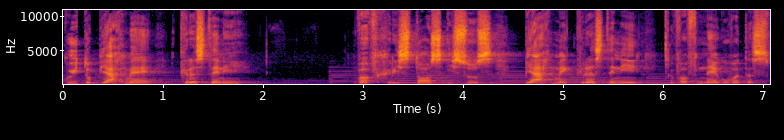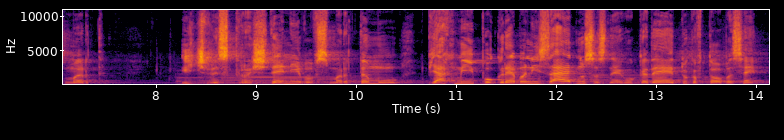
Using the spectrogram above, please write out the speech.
които бяхме кръстени в Христос Исус, бяхме кръстени в Неговата смърт и чрез кръщение в смъртта Му бяхме и погребани заедно с Него. Къде е? Тук в този басейн.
